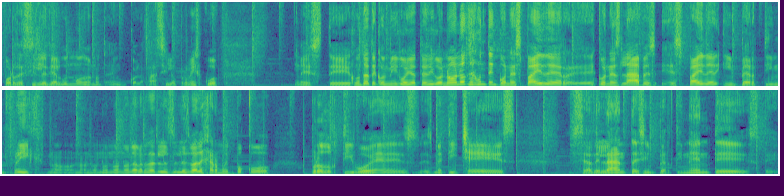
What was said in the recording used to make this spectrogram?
por decirle de algún modo, ¿no? También cola fácil o promiscuo. Este, júntate conmigo, ya te digo, no, no se junten con Spider, eh, con Slap, Spider Impertin Freak. No, no, no, no, no, no, la verdad les, va a dejar muy poco productivo, ¿eh? es, es metiche, es se adelanta, es impertinente, este...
